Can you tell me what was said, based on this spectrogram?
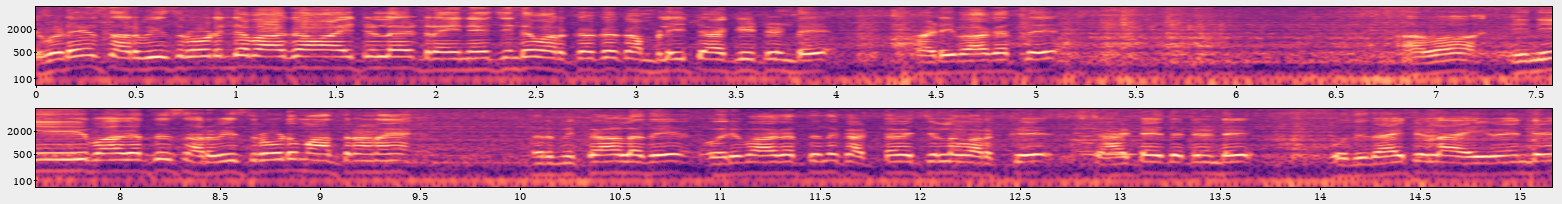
ഇവിടെ സർവീസ് റോഡിന്റെ ഭാഗമായിട്ടുള്ള ഡ്രെയിനേജിന്റെ വർക്കൊക്കെ കംപ്ലീറ്റ് ആക്കിയിട്ടുണ്ട് അടിഭാഗത്ത്. അപ്പോൾ ഇനി ഈ ഭാഗത്ത് സർവീസ് റോഡ് മാത്രമാണ് നിർമ്മിക്കാനുള്ളത് ഒരു ഭാഗത്ത് നിന്ന് കട്ട വെച്ചുള്ള വർക്ക് സ്റ്റാർട്ട് ചെയ്തിട്ടുണ്ട്. പുതുതായിട്ടുള്ള ഹൈവേന്റെ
